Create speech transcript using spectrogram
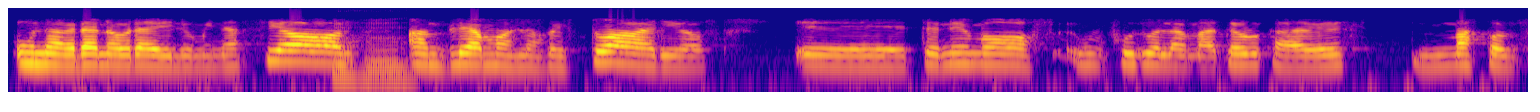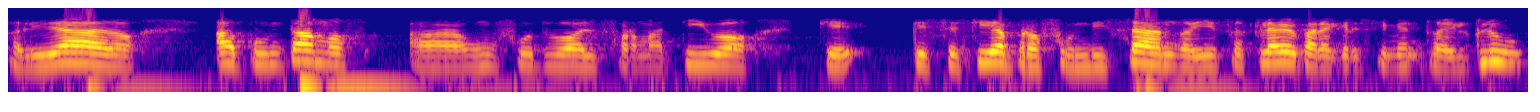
Una gran obra de iluminación, ampliamos los vestuarios, eh, tenemos un fútbol amateur cada vez más consolidado, apuntamos a un fútbol formativo que, que se siga profundizando y eso es clave para el crecimiento del club.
